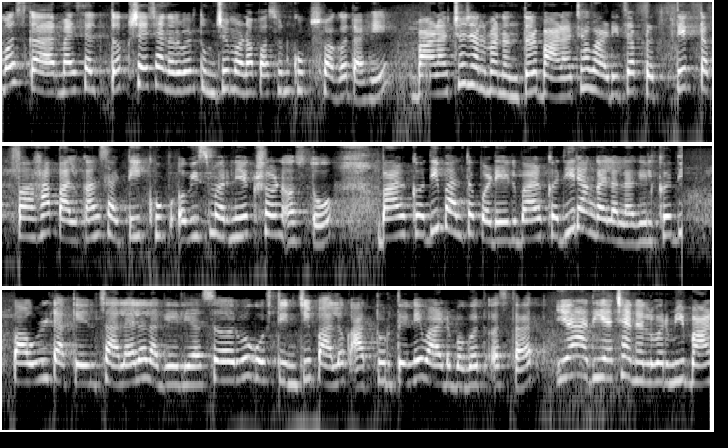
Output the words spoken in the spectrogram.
नमस्कार माय सेल्फ तक्ष चॅनलवर तुमचे मनापासून खूप स्वागत आहे. बाळाच्या जन्मानंतर बाळाच्या वाढीचा प्रत्येक टप्पा हा पालकांसाठी खूप अविस्मरणीय क्षण असतो. बाळ कधी पालथं पडेल बाळ कधी रांगायला लागेल कधी पाऊल टाकेल चालायला लागेल या सर्व गोष्टींची पालक आतुरतेने वाट बघत असतात. याआधी या चॅनलवर मी बाळ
